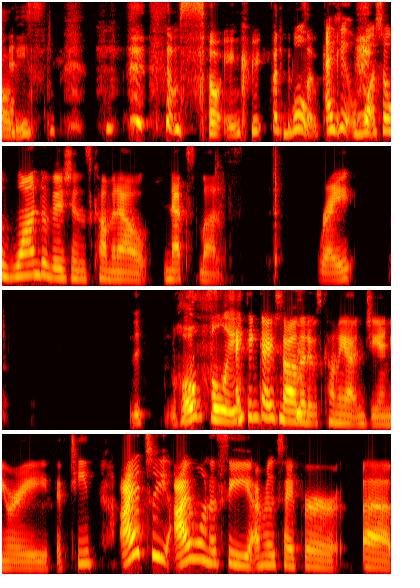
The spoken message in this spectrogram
all these. I'm so angry, but it's well okay. i get what so wandavision's coming out next month right Hopefully, I think I saw that it was coming out in January 15th. I actually I want to see I'm really excited for uh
